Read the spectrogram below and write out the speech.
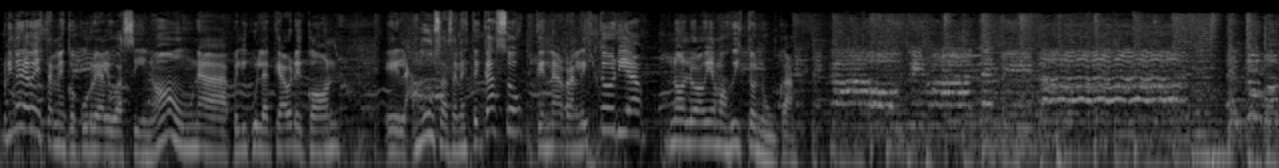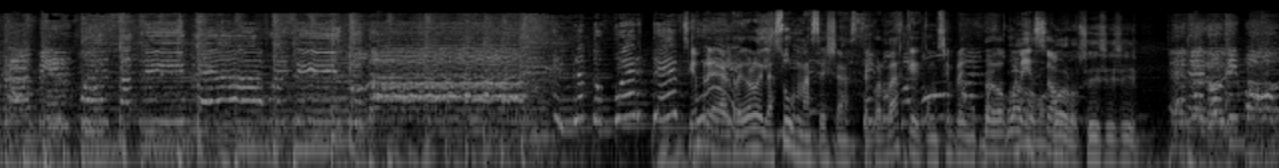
Primera vez también que ocurre algo así, ¿no? Una película que abre con eh, las musas en este caso, que narran la historia. No lo habíamos visto nunca. caos vino a terminar. Él tuvo gran virtuosa triple agua y sin dudar. El plato fuerte Siempre alrededor de las urnas ellas. ¿Te acordás que como siempre hay un Me juego con acuerdo, me eso? acuerdo, sí, sí, sí. En el Olimpo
